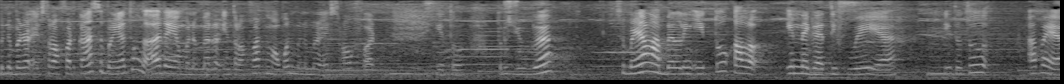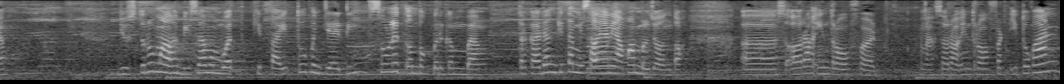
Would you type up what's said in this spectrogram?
benar-benar ekstrovert karena sebenarnya tuh nggak ada yang benar-benar introvert maupun benar-benar ekstrovert gitu. Terus juga sebenarnya labeling itu kalau in negative way ya hmm. itu tuh apa ya justru malah bisa membuat kita itu menjadi sulit untuk berkembang. Terkadang kita misalnya nih aku ambil contoh uh, seorang introvert. Nah seorang introvert itu kan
